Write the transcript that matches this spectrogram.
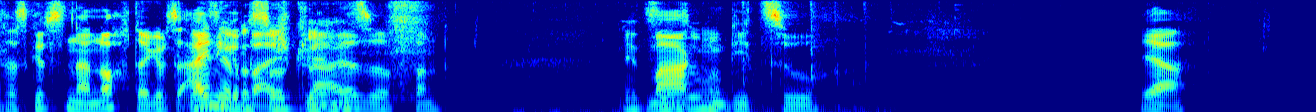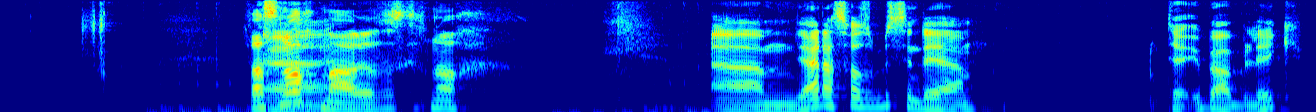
was gibt's denn da noch? Da gibt's Weiß nicht, einige so Beispiele, klar ne, so von Jetzt Marken, so- die zu. Ja. Was Äh, noch, Marius? Was gibt's noch? Ähm, ja, das war so ein bisschen der, der Überblick.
